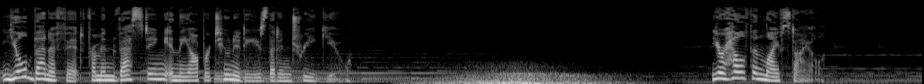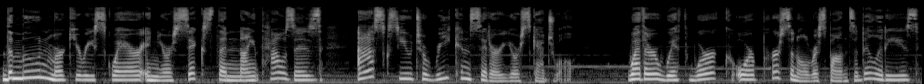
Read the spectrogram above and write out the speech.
you'll benefit from investing in the opportunities that intrigue you. Your health and lifestyle. The Moon Mercury square in your sixth and ninth houses asks you to reconsider your schedule. Whether with work or personal responsibilities,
